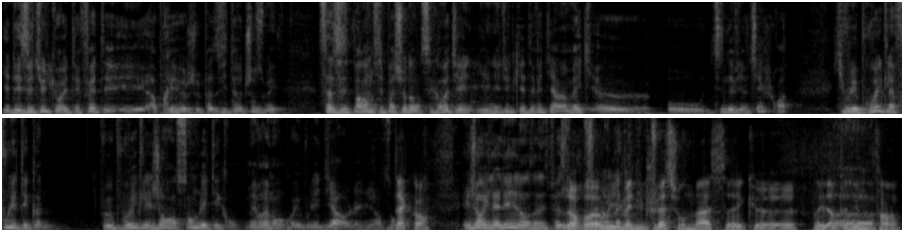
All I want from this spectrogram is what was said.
il y a des études qui ont été faites et, et après je passe vite à autre chose mais ça c'est par exemple c'est passionnant c'est qu'en fait il y, a- il y a une étude qui a été faite il y a un mec euh, au 19e siècle je crois qui voulait prouver que la foule était conne il voulait prouver que les gens ensemble étaient cons mais vraiment quoi il voulait dire les gens sont d'accord. et genre il allait dans un espèce Genre, de euh, salon de oui, manipulation de masse avec. euh, on est un peu des. Euh, Enfin,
